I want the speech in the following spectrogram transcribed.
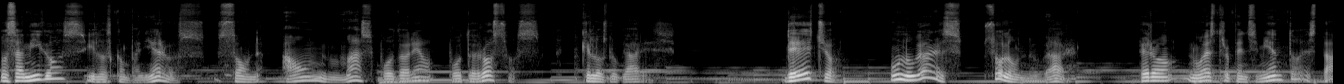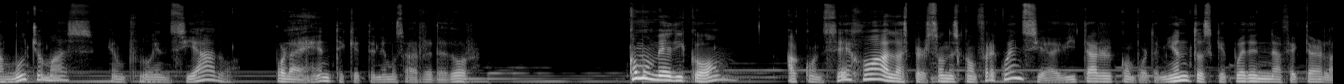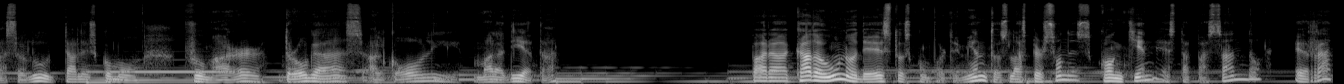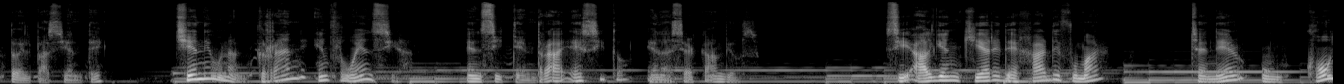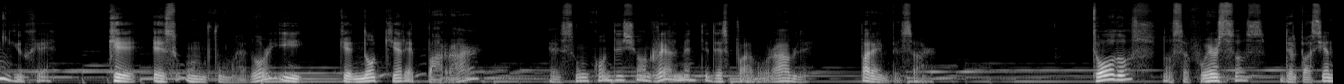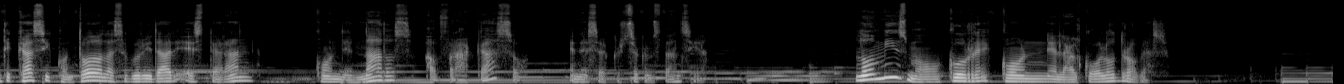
Los amigos y los compañeros son aún más poderosos los lugares. De hecho, un lugar es solo un lugar, pero nuestro pensamiento está mucho más influenciado por la gente que tenemos alrededor. Como médico, aconsejo a las personas con frecuencia evitar comportamientos que pueden afectar la salud, tales como fumar, drogas, alcohol y mala dieta. Para cada uno de estos comportamientos, las personas con quien está pasando el rato el paciente tiene una gran influencia en si tendrá éxito en hacer cambios. Si alguien quiere dejar de fumar, tener un cónyuge que es un fumador y que no quiere parar es una condición realmente desfavorable para empezar. Todos los esfuerzos del paciente casi con toda la seguridad estarán condenados al fracaso en esa circunstancia. Lo mismo ocurre con el alcohol o drogas.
